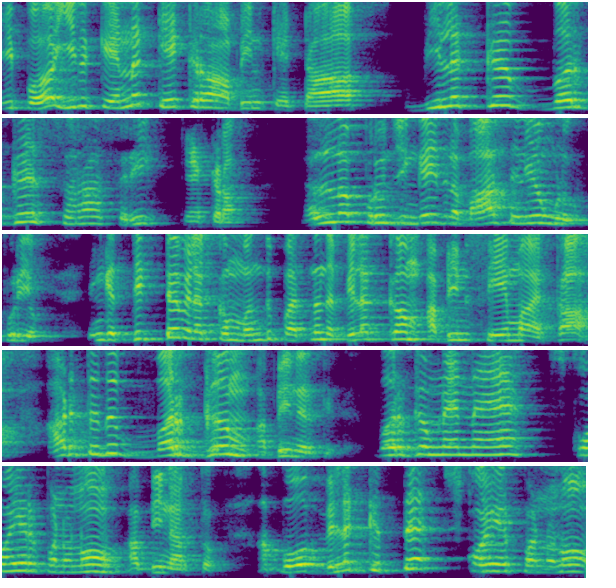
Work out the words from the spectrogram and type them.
இப்போ இதுக்கு என்ன கேட்குறான் அப்படின்னு கேட்டால் விளக்க வர்க்க சராசரி கேட்குறான் நல்லா புரிஞ்சுங்க இதில் வார்த்தையிலேயே உங்களுக்கு புரியும். இங்கே திட்ட விளக்கம் வந்து பார்த்தீங்கன்னா இந்த விளக்கம் அப்படின்னு சேமாக இருக்கா? அடுத்தது வர்க்கம் அப்படின்னு இருக்கு. வர்க்கம்னா என்ன? ஸ்கொயர் பண்ணணும் அப்படின்னு அர்த்தம். அப்போ விளக்கத்தை ஸ்கொயர் பண்ணணும்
